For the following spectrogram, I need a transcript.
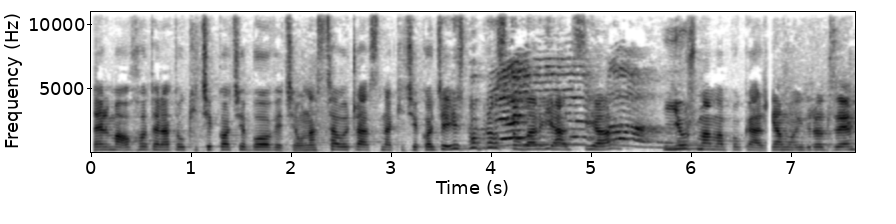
Nel ma ochotę na tą kicie kocie, bo wiecie, u nas cały czas na kicie kocie jest po prostu wariacja. Już mama pokaże. Ja, moi drodzy,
